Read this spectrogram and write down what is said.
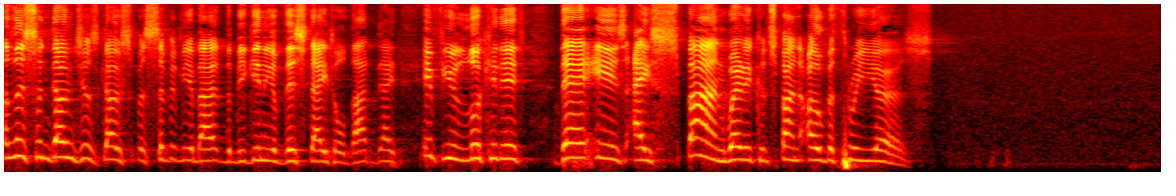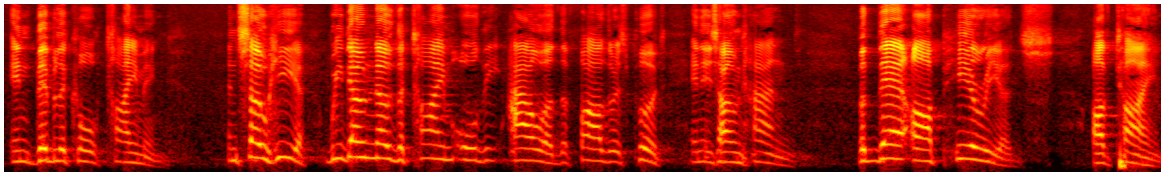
And listen, don't just go specifically about the beginning of this date or that date. If you look at it, there is a span where it could span over three years in biblical timing. And so here, we don't know the time or the hour the Father has put in his own hand, but there are periods of time.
